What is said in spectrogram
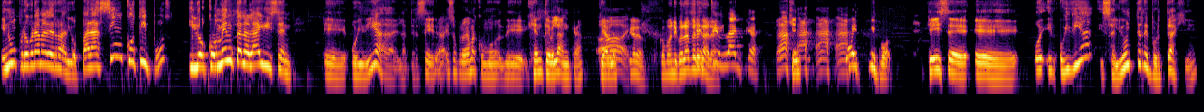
en un programa de radio para cinco tipos y lo comentan al aire y dicen, eh, hoy día la tercera, esos programas como de gente blanca que habla Claro, como Nicolás Vergara. gente blanca. Gente- White People, que dice, eh, hoy, hoy día salió este reportaje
